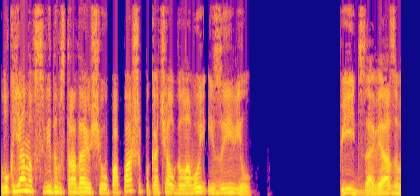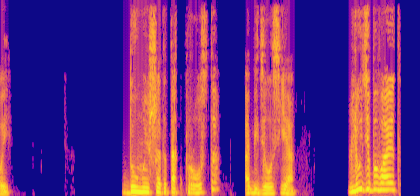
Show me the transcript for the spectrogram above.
Лукьянов с видом страдающего папаши покачал головой и заявил. «Пить завязывай». «Думаешь, это так просто?» — обиделась я. «Люди, бывает,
